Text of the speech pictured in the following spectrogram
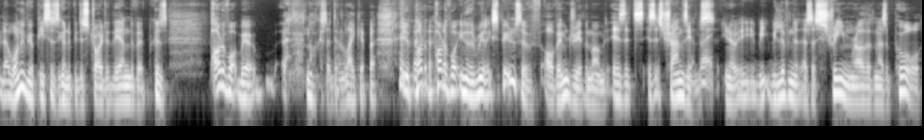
that one of your pieces is going to be destroyed at the end of it because part of what we're not because I don't like it, but you know, part, part of what you know the real experience of, of imagery at the moment is its is its transience. Right. You know, we, we live in it as a stream rather than as a pool.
